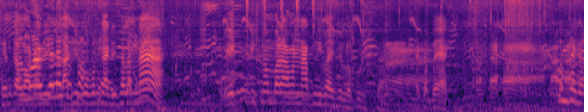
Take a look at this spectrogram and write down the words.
সেনকা লটারি লাকি গোপন কাটিছিলাম না? একত্রিশ নম্বর আমার নাতনি পাইছিল পুরস্কার। একটা ব্যাগ। কোন জায়গা?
